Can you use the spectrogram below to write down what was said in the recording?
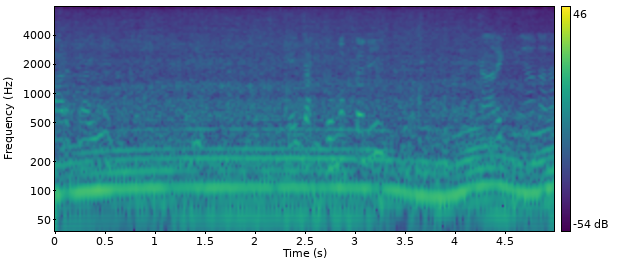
tarik kayo eh. Kaya tadi. Tarik niya na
